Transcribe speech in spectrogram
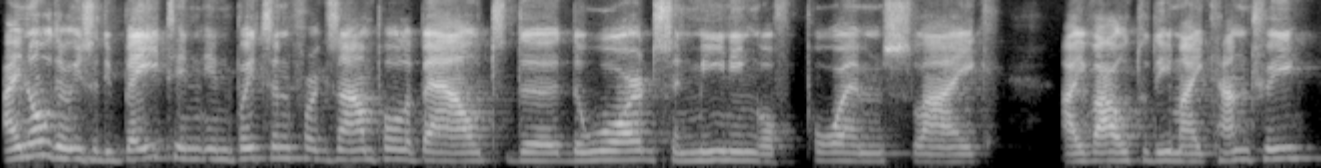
I know there is a debate in, in Britain, for example, about the, the words and meaning of poems like I vow to thee my country,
